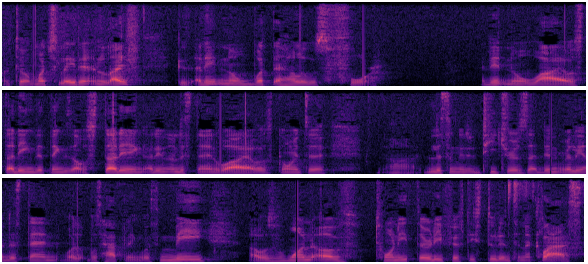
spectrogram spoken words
until much later in life because I didn't know what the hell it was for. I didn't know why I was studying the things I was studying. I didn't understand why I was going to uh, listening to teachers that didn't really understand what was happening with me. I was one of 20, 30, 50 students in a class.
